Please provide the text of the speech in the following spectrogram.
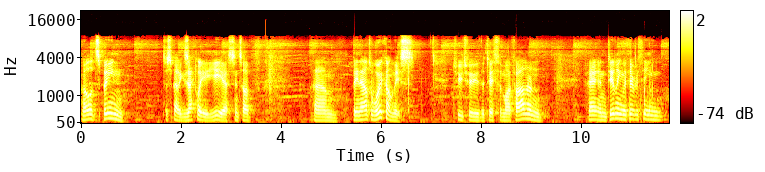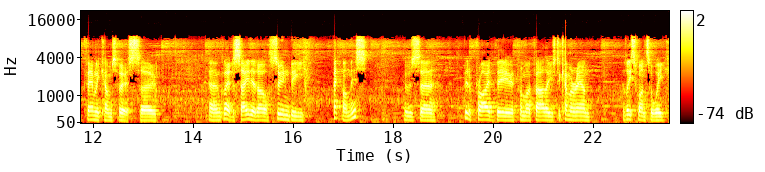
Well, it's been just about exactly a year since I've um, been able to work on this due to the death of my father and, and dealing with everything family comes first. So I'm glad to say that I'll soon be back on this. It was uh, a bit of pride there from my father. He used to come around at least once a week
